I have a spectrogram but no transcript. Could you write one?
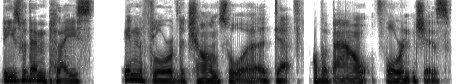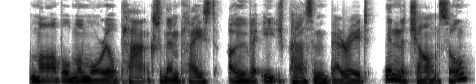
These were then placed in the floor of the chancel at a depth of about four inches. Marble memorial plaques were then placed over each person buried in the chancel,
